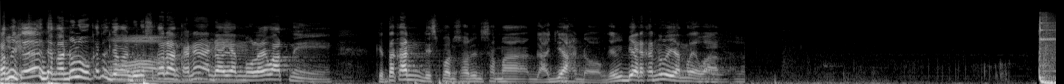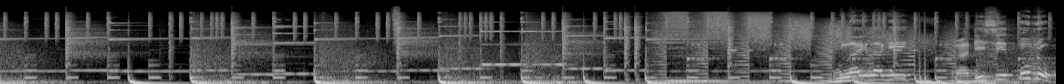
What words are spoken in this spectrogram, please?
Tapi kayaknya jangan dulu, kan jangan dulu Oh. sekarang karena ada yang mau lewat nih. Kita kan disponsorin sama Gajah dong. Jadi biarkan dulu yang lewat. Mulai lagi tradisi tubruk.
